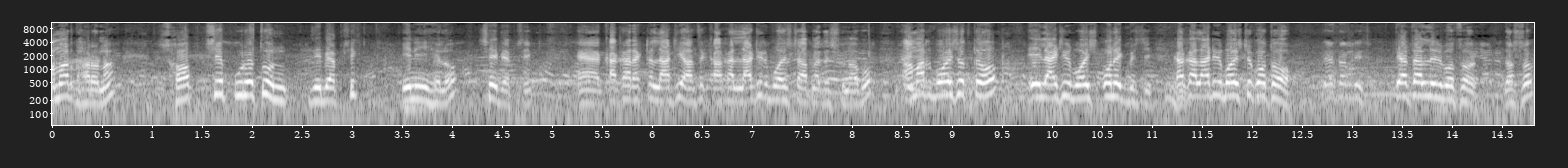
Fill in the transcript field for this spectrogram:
আমার ধারণা সবচেয়ে পুরাতন যে ব্যবসায়িক, ইনি হলো সেই ব্যবসায়িক। কাকার একটা লাঠি আছে কাকার লাঠির বয়সটা আপনাদের শোনাবো। আমার বয়স হতেও এই লাঠির বয়স অনেক বেশি। কাকা লাঠির বয়সটা কত? তেতাল্লিশ। বছর। দর্শক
